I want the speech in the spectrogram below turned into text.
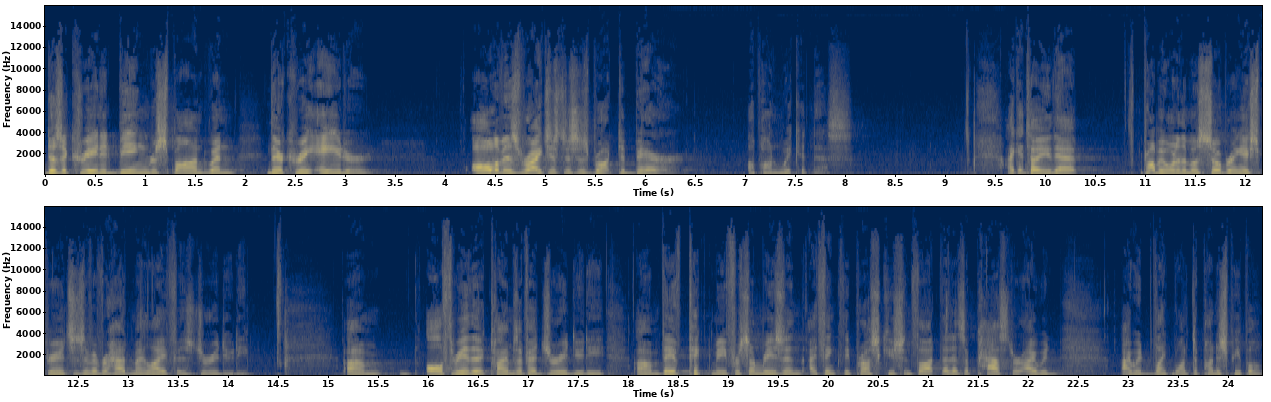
does a created being respond when their creator, all of his righteousness is brought to bear upon wickedness? I can tell you that probably one of the most sobering experiences I've ever had in my life is jury duty. Um, all three of the times I've had jury duty, um, they have picked me. For some reason, I think the prosecution thought that as a pastor, I would, I would like want to punish people.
